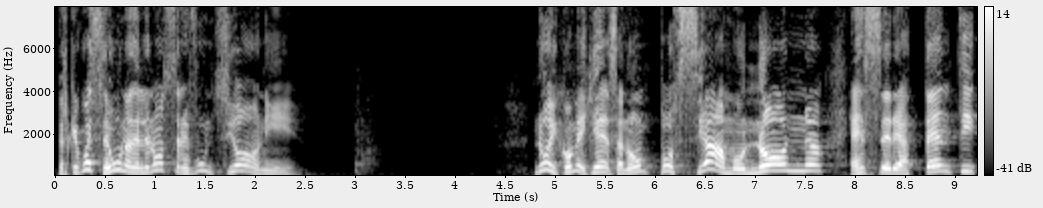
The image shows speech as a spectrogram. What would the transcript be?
Perché questa è una delle nostre funzioni. Noi come Chiesa non possiamo non essere attenti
